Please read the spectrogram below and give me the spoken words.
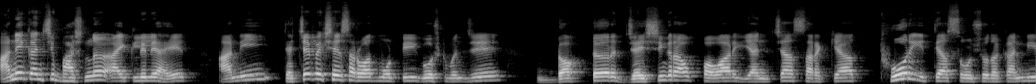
अनेकांची भाषणं ऐकलेली आहेत आणि त्याच्यापेक्षा सर्वात मोठी गोष्ट म्हणजे डॉक्टर जयसिंगराव पवार यांच्यासारख्या थोर इतिहास संशोधकांनी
